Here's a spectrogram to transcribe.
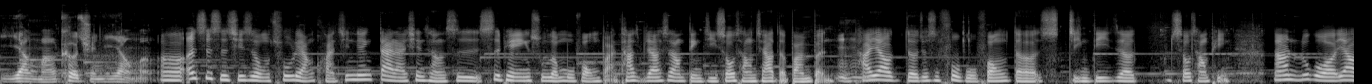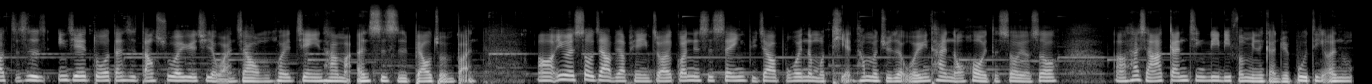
一样吗？客群一样吗？呃，N 四十其实我们出两款，今天带来现场是四片音书的木风版，它是比较像顶级收藏家的版本，嗯、它要的就是复古风的警笛的收藏品。那如果要只是音阶多，但是当数位乐器的玩家，我们会建议他买 N 四十标准版，啊、呃，因为售价比较便宜，主要关键是声音比较不会那么甜，他们觉得尾音太浓厚的时候，有时候。啊、呃，他想要干净、粒粒分明的感觉，不一定 N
